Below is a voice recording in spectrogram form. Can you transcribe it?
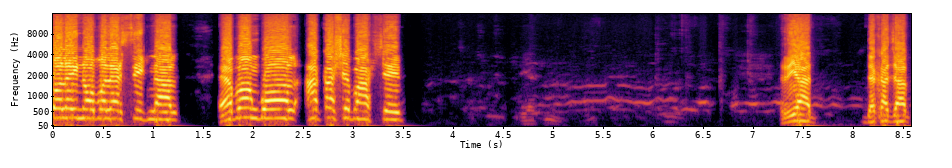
বলেই নো বলের সিগন্যাল এবং বল আকাশে ভাসছে। রিয়াদ, দেখা যাক।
